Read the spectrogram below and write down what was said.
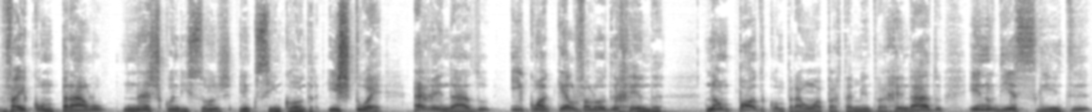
vai comprá-lo nas condições em que se encontra. Isto é, arrendado e com aquele valor de renda. Não pode comprar um apartamento arrendado e no dia seguinte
